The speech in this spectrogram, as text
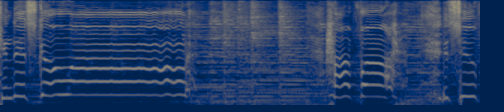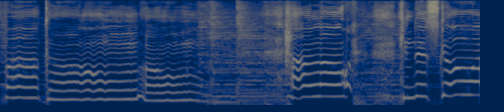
Can this go on? How far is too far gone? How long can this go on?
